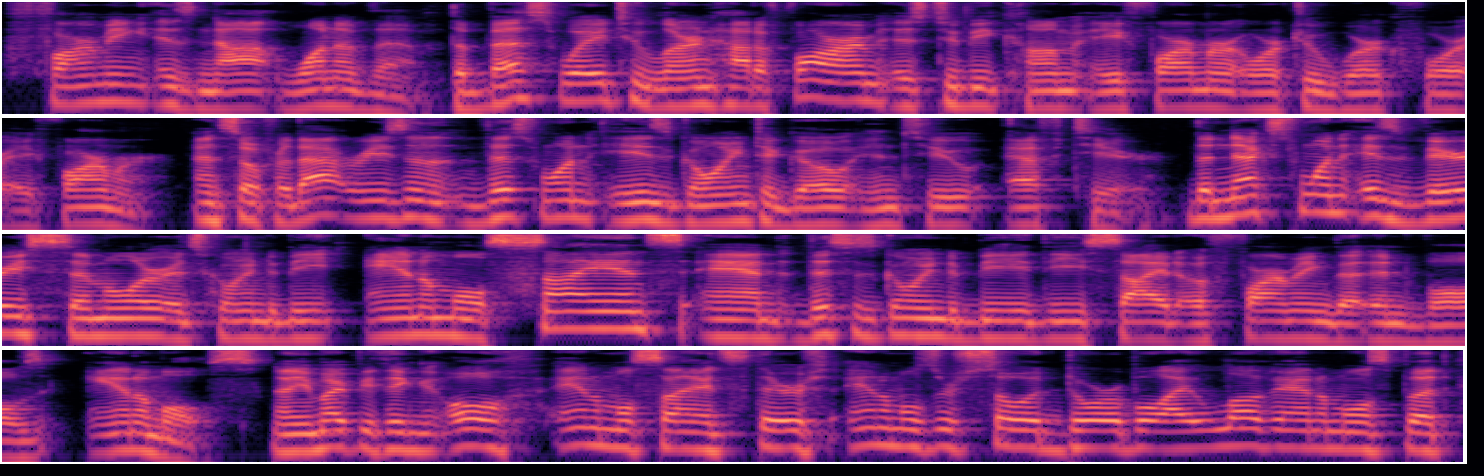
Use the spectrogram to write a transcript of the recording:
Farming is not one of them. The best way to learn how to farm is to become a farmer or to work for a farmer. And so for that reason, this one is going to go into F tier. The next one is very similar. It's going to be animal science, and this is going to be the side of farming that involves animals. Now you might be thinking, oh, animal science, there's animals are so adorable. I love animals, but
